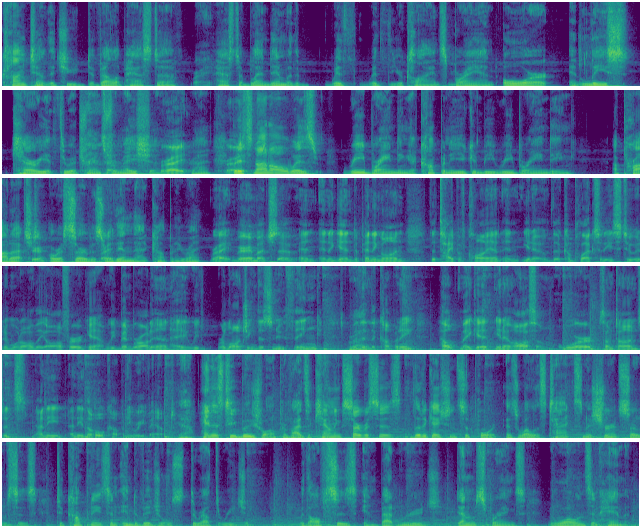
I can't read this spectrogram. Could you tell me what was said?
content that you develop has to Right. has to blend in with the, with with your client's mm-hmm. brand or at least carry it through a transformation Right. right but it's not always rebranding a company you can be rebranding a product Sure. or a service Right. within that company right Right, very much so. And and again, depending on the type of client and you know the complexities to it and what all they offer, yeah, we've been brought in. Hey, we've, we're launching this new thing within the company. Help make it you know awesome. Or sometimes it's I need I need the whole company revamped. Yeah. Hannis T. Bourgeois provides accounting services, litigation support, as well as tax and assurance services to companies and individuals throughout the region. With offices in Baton Rouge, Denham Springs, New Orleans, and Hammond,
